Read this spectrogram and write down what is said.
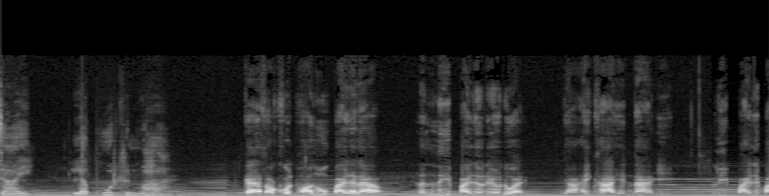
ใจ แล้วพูดขึ้นว่า แกสองคนพ่อลูกไปได้แล้ว และรีบไปเร็วๆด้วย อย่าให้ข้าเห็นหน้าอีก รีบไปเลยไป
